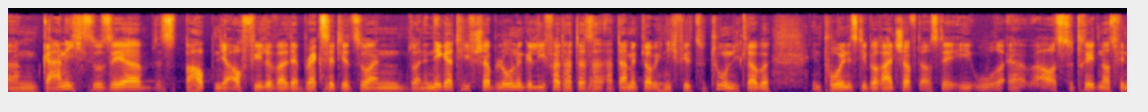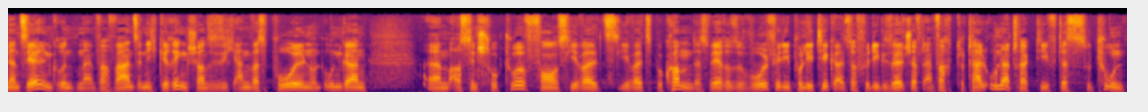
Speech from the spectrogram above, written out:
ähm, gar nicht so sehr, das behaupten ja auch viele, weil der Brexit jetzt so, ein, so eine Negativschablone geliefert hat, das hat damit, glaube ich, nicht viel zu tun. Ich glaube, in Polen ist die Bereitschaft, aus der EU äh, auszutreten, aus finanziellen Gründen einfach wahnsinnig gering. Schauen Sie sich an, was Polen und Ungarn ähm, aus den Strukturfonds jeweils, jeweils bekommen. Das wäre sowohl für die Politik als auch für die Gesellschaft einfach total unattraktiv, das zu tun.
